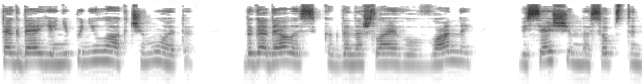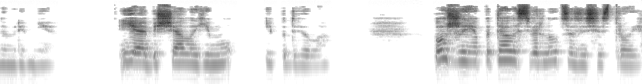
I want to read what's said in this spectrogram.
Тогда я не поняла, к чему это. Догадалась, когда нашла его в ванной висящим на собственном ремне. Я обещала ему и подвела. Позже я пыталась вернуться за сестрой,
